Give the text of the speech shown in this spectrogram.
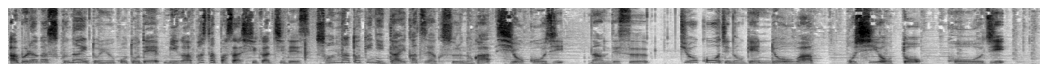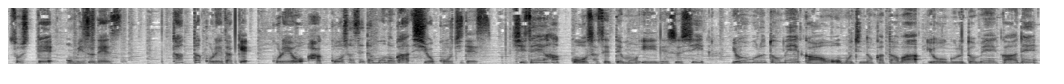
油が少ないということで身がパサパサしがちです。そんな時に大活躍するのが塩麹なんです。塩麹の原料はお塩と麹そしてお水です。たったこれだけ。これを発酵させたものが塩麹です。自然発酵させてもいいですしヨーグルトメーカーをお持ちの方はヨーグルトメーカーで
